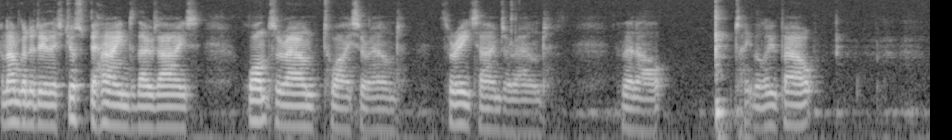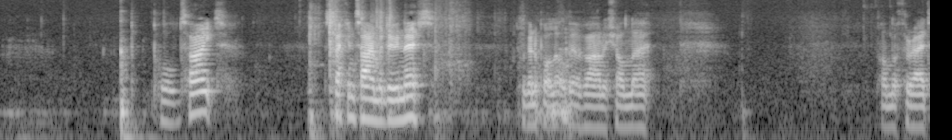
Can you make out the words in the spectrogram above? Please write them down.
And I'm going to do this just behind those eyes. Once around, twice around three times around and then I'll take the loop out pull tight second time we're doing this we're going to put a little bit of varnish on there on the thread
